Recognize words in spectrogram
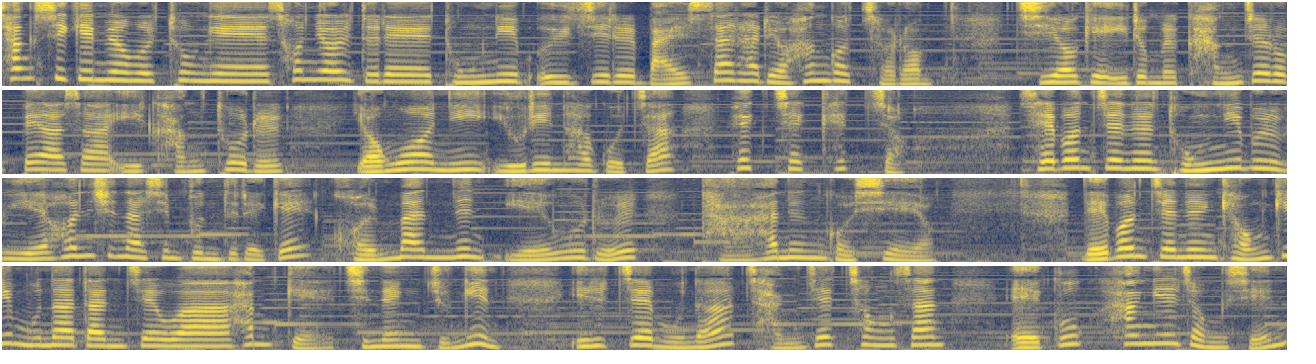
창씨 개명을 통해 선열들의 독립 의지를 말살하려 한 것처럼 지역의 이름을 강제로 빼앗아 이 강토를 영원히 유린하고자 획책했죠. 세 번째는 독립을 위해 헌신하신 분들에게 걸맞는 예우를 다하는 것이에요. 네 번째는 경기문화단체와 함께 진행 중인 일제문화 잔재청산 애국 항일정신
